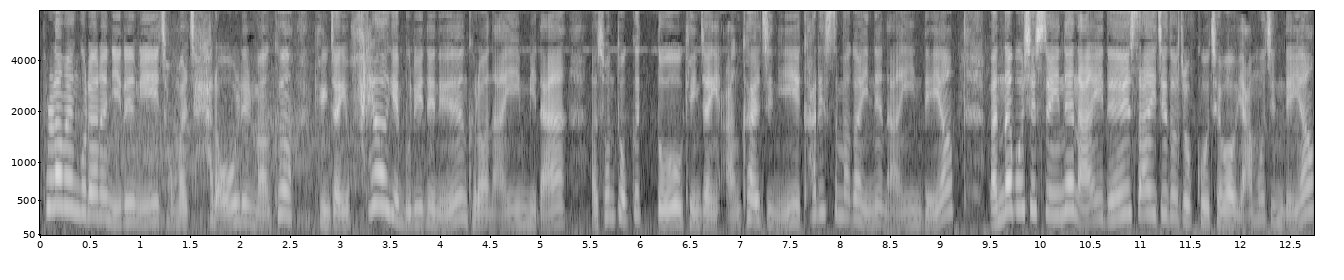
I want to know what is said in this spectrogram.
플라멩고라는 이름이 정말 잘 어울릴 만큼 굉장히 화려하게 물이 되는 그런 아이입니다. 아, 손톱 끝도 굉장히 앙칼지니 카리스마가 있는 아이인데요. 만나보실 수 있는 아이들 사이즈도 좋고 제법 야무진데요.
